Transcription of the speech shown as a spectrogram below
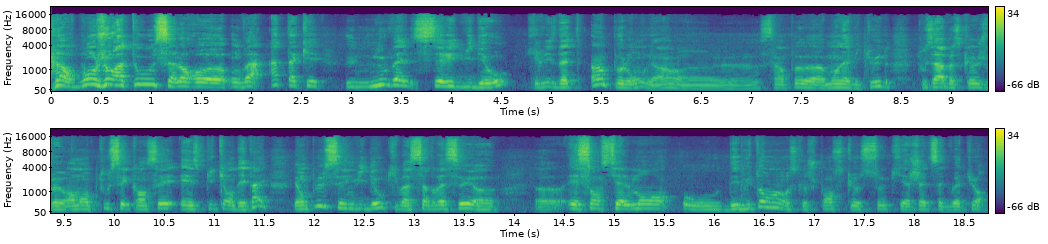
Alors bonjour à tous, alors euh, on va attaquer une nouvelle série de vidéos qui risque d'être un peu longue, hein, euh, c'est un peu euh, mon habitude, tout ça parce que je vais vraiment tout séquencer et expliquer en détail. Et en plus c'est une vidéo qui va s'adresser essentiellement aux débutants, hein, parce que je pense que ceux qui achètent cette voiture,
